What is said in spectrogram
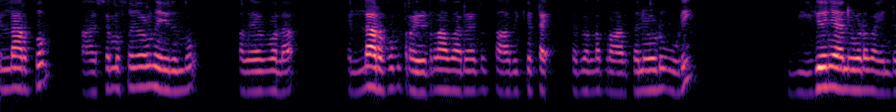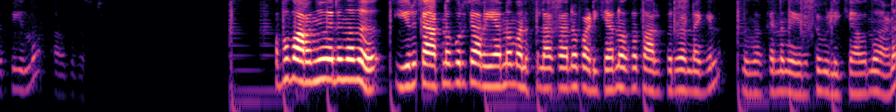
എല്ലാവർക്കും ആശംസകൾ നേരുന്നു. അതേപോലെ എല്ലാവർക്കും ട്രേഡർ ആവാനായിട്ട് സാധിക്കട്ടെ എന്നുള്ള പ്രാർത്ഥനയോടുകൂടി വീഡിയോ ഞാനിവിടെ വൈൻഡപ്പ് ചെയ്യുന്നു. ദി ബെസ്റ്റ് അപ്പോൾ പറഞ്ഞു വരുന്നത് ഈ ഒരു ചാർട്ടിനെ കുറിച്ച് അറിയാനോ മനസ്സിലാക്കാനോ പഠിക്കാനോ ഒക്കെ താല്പര്യമുണ്ടെങ്കിൽ നിങ്ങൾക്ക് എന്നെ നേരിട്ട് വിളിക്കാവുന്നതാണ്.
